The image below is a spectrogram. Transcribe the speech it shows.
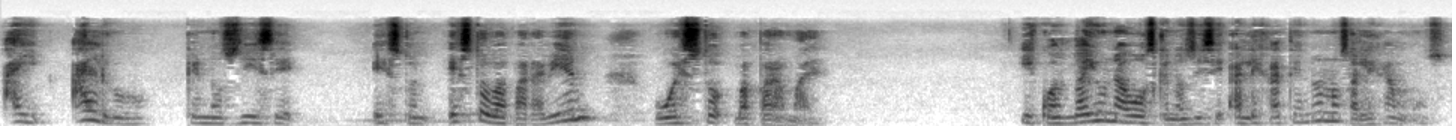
hay algo que nos dice esto, esto va para bien o esto va para mal. Y cuando hay una voz que nos dice, aléjate, no nos alejamos.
